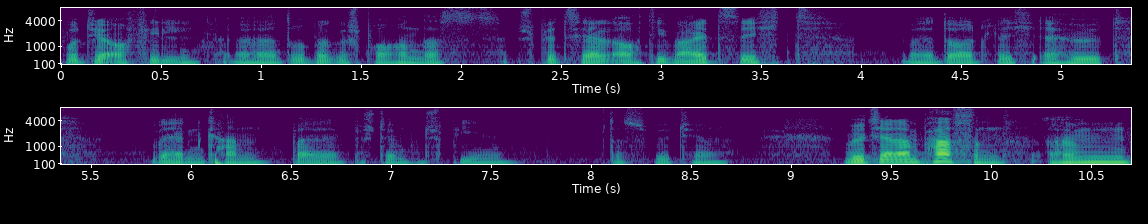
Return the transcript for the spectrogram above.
Wurde ja auch viel äh, darüber gesprochen, dass speziell auch die Weitsicht äh, deutlich erhöht werden kann bei bestimmten Spielen. Das wird ja, wird ja dann passen. Ähm,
